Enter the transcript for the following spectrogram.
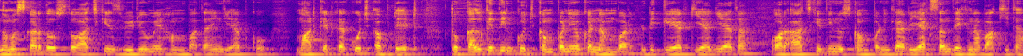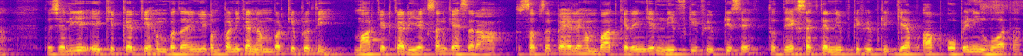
नमस्कार दोस्तों, आज के इस वीडियो में हम बताएँगे आपको मार्केट का कुछ अपडेट। तो कल के दिन कुछ कंपनियों का नंबर डिक्लेयर किया गया था और आज के दिन उस कंपनी का रिएक्शन देखना बाकी था। तो चलिए एक एक करके हम बताएँगे कंपनी का नंबर के प्रति मार्केट का रिएक्शन कैसा रहा। तो सबसे पहले हम बात करेंगे निफ्टी फिफ्टी से। तो देख सकते हैं निफ्टी फिफ्टी गैप आप ओपनिंग हुआ था।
